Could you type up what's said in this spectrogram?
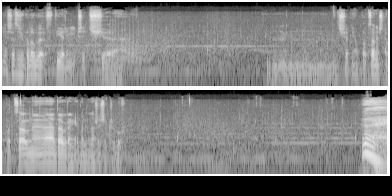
Jeszcze coś wypadałoby wpierniczyć. Świetnie opłacalne, czy nieopłacalne. A dobra, nie będę nasze się grzybów. Ech.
